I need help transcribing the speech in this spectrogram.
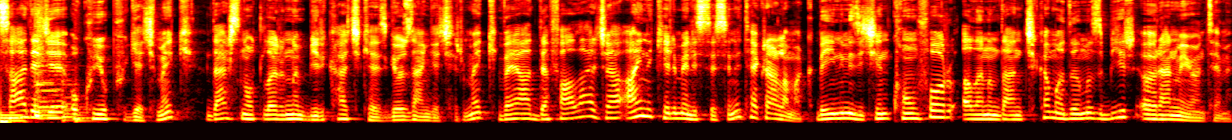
Sadece okuyup geçmek, ders notlarını birkaç kez gözden geçirmek veya defalarca aynı kelime listesini tekrarlamak beynimiz için konfor alanından çıkamadığımız bir öğrenme yöntemi.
